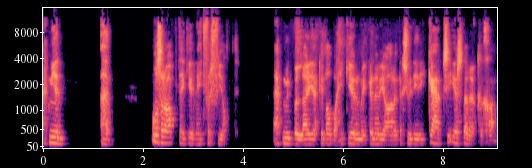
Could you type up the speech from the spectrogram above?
Ek meen, uh ons raak baie keer net verveeld. Ek moet bely, ek het al baie keer in my kinderjare het ek so deur die kerk se eerste ruk gegaan,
